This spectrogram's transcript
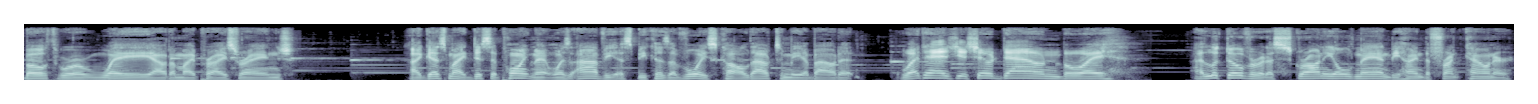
Both were way out of my price range. I guess my disappointment was obvious because a voice called out to me about it. What has you so down, boy? I looked over at a scrawny old man behind the front counter.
